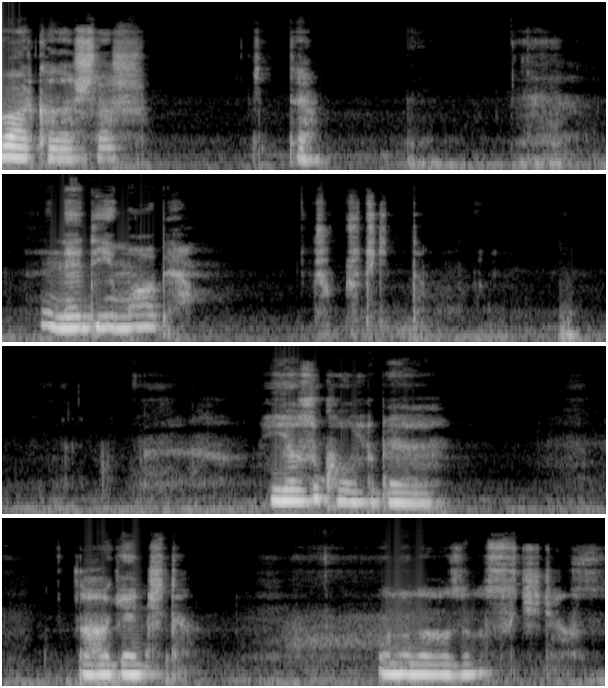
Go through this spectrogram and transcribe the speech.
bu arkadaşlar. Gitti. Ne diyeyim abi? Çok kötü gitti. Yazık oldu be. Daha gençti. Onun ağzına sıçacağız.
